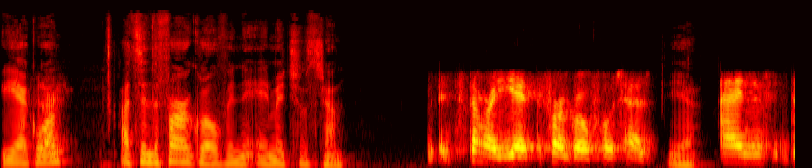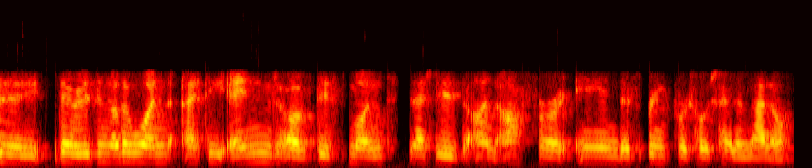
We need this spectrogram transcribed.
Yeah, go on. That's in the Firgrove in, in Mitchelstown. Sorry, yes, the Firgrove Hotel. Yeah. And the, there is another one at the end of this month that is on offer in the Springford Hotel in Mallow.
